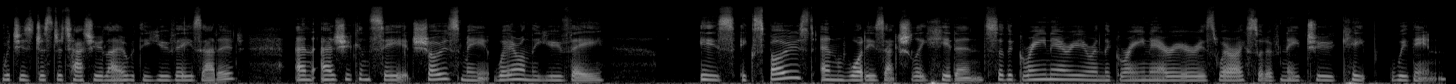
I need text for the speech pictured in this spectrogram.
which is just a tattoo layer with the UVs added. And as you can see, it shows me where on the UV is exposed and what is actually hidden. So the green area and the green area is where I sort of need to keep within.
